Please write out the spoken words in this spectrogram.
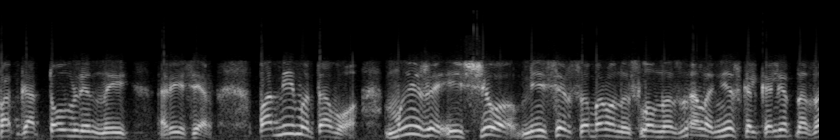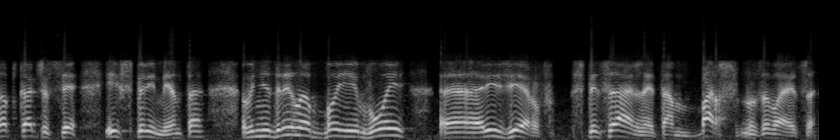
подготовленный резерв. Помимо того, мы же еще, Министерство обороны словно знало, несколько лет назад в качестве эксперимента внедрило боевой э, резерв специальный, там БАРС называется.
